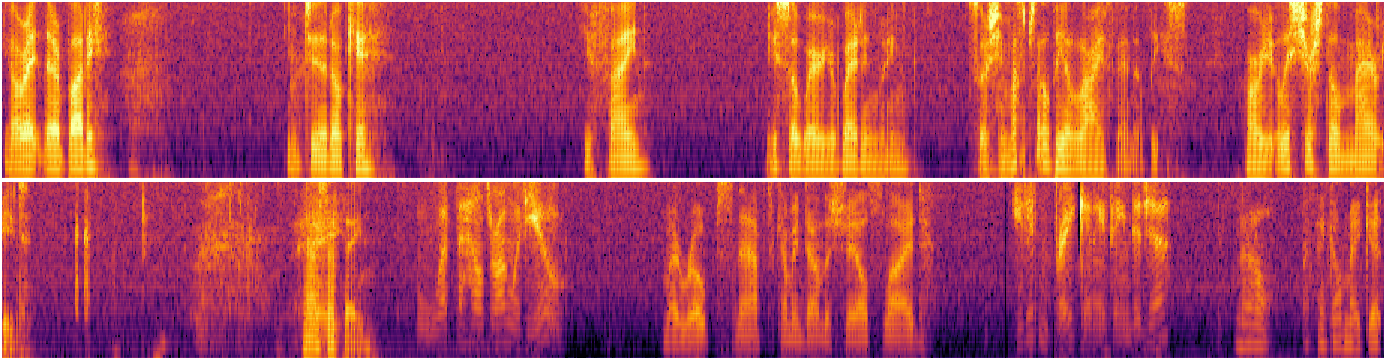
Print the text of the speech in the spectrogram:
You alright there, buddy? You doing okay? You fine? You still wear your wedding ring. So she must still be alive then, at least. Or at least you're still married. That's a thing. What the hell's wrong with you? My rope snapped coming down the shale slide. You didn't break anything, did you? No, I think I'll make it.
